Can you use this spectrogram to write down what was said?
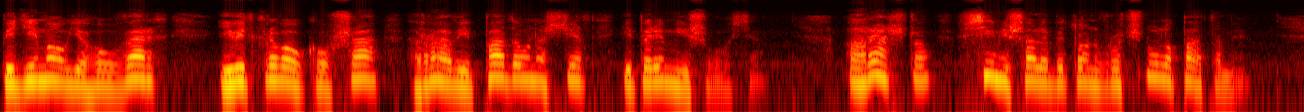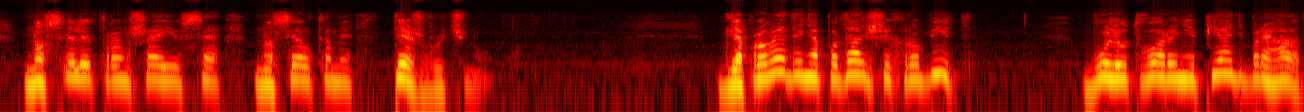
підіймав його вверх і відкривав ковша, гравій падав на щит і перемішувався. А решта всі мішали бетон вручну лопатами, носили траншеї все носилками теж вручну. Для проведення подальших робіт були утворені п'ять бригад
